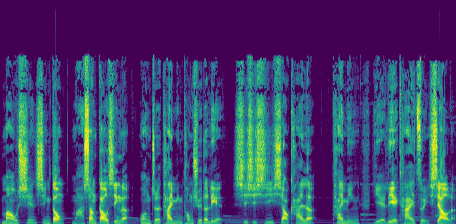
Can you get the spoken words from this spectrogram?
冒险行动，马上高兴了，望着泰明同学的脸，嘻嘻嘻笑开了。泰明也咧开嘴笑了。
